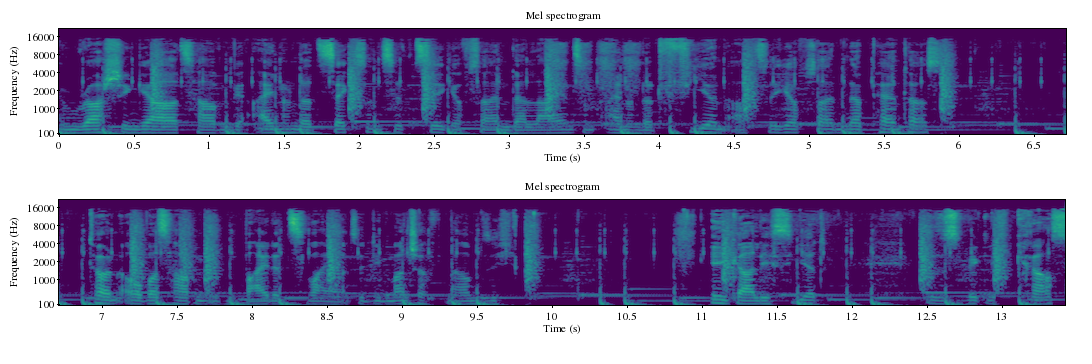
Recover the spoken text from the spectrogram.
Im Rushing Yards haben wir 176 auf Seiten der Lions und 184 auf Seiten der Panthers. Turnovers haben eben beide zwei, also die Mannschaften haben sich egalisiert. Das ist wirklich krass,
